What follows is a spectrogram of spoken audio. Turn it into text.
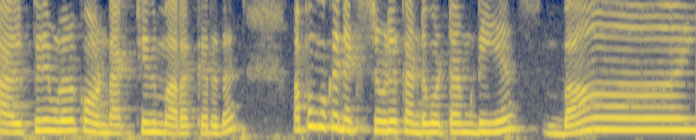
താല്പര്യമുള്ളവർ കോൺടാക്ട് ചെയ്യാൻ മറക്കരുത്. അപ്പോൾ നമുക്ക് നെക്സ്റ്റ് വീഡിയോ കണ്ടുമുട്ടാം. D S bye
